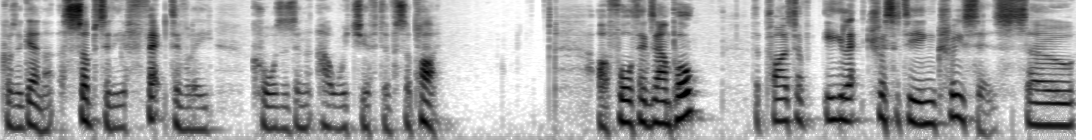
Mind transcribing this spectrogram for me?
because, again, a subsidy effectively causes an outward shift of supply. Our fourth example the price of electricity increases. So,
